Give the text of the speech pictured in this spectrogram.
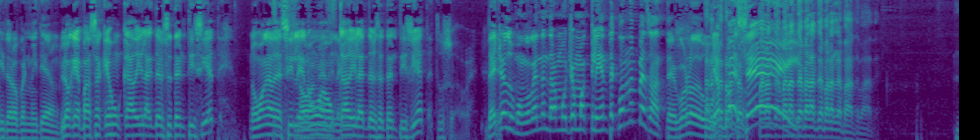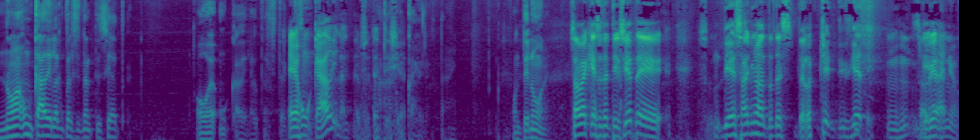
y te lo permitieron. Lo que pasa es que es un Cadillac del 77. No van a decirle No a a un que- Cadillac del 77, tú sabes. De hecho, supongo que tendrás muchos más clientes. ¿Cuándo empezaste con lo de Uber? Yo empecé. espérate, espérate, espérate, espérate, espérate, espérate. No es un Cadillac del 77. O es un Cadillac del 77. Es un Cadillac del Ah, 77. un Cadillac, está bien. Continúe. ¿Sabes que 77 son 10 años antes del, del 87? Ujú, ¿Sabías, diez años.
